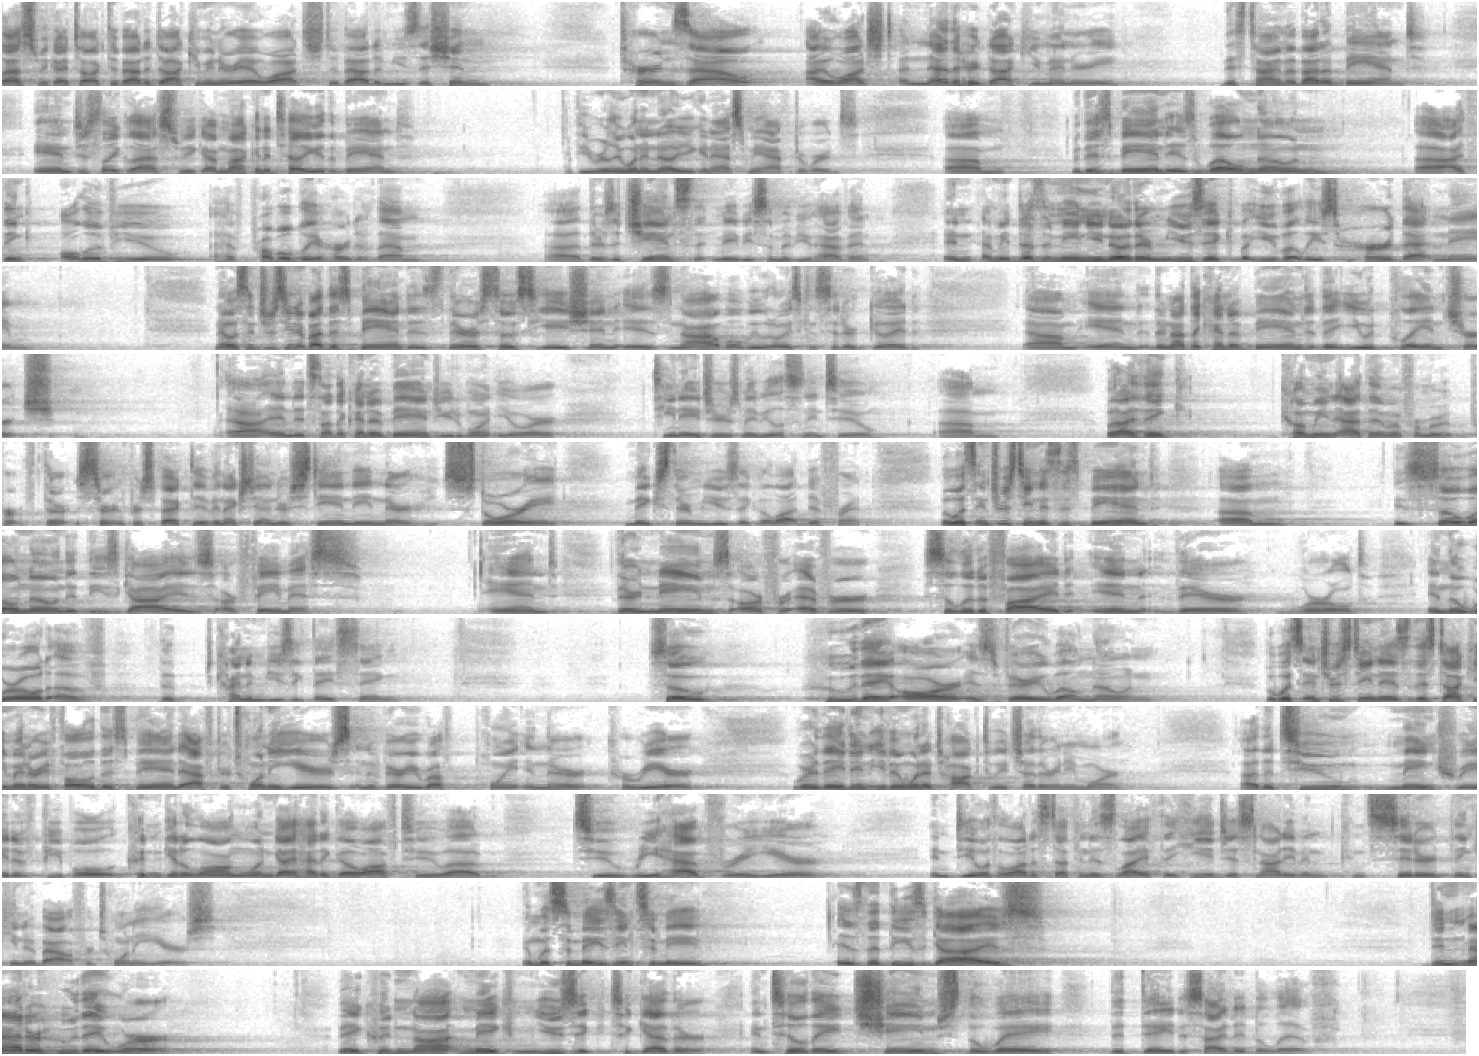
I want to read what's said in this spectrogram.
last week I talked about a documentary I watched about a musician. Turns out I watched another documentary, this time about a band. And just like last week, I'm not going to tell you the band. If you really want to know, you can ask me afterwards. Um, but this band is well known. Uh, I think all of you have probably heard of them. Uh, there's a chance that maybe some of you haven't. And I mean, it doesn't mean you know their music, but you've at least heard that name. Now, what's interesting about this band is their association is not what we would always consider good. Um, and they're not the kind of band that you would play in church. Uh, and it's not the kind of band you'd want your teenagers maybe listening to. Um, but I think coming at them from a per- certain perspective and actually understanding their story makes their music a lot different. But what's interesting is this band. Um, is so well known that these guys are famous and their names are forever solidified in their world, in the world of the kind of music they sing. So, who they are is very well known. But what's interesting is this documentary followed this band after 20 years in a very rough point in their career where they didn't even want to talk to each other anymore. Uh, the two main creative people couldn't get along. One guy had to go off to, uh, to rehab for a year and deal with a lot of stuff in his life that he had just not even considered thinking about for 20 years. And what's amazing to me is that these guys didn't matter who they were. They could not make music together until they changed the way that they decided to live.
